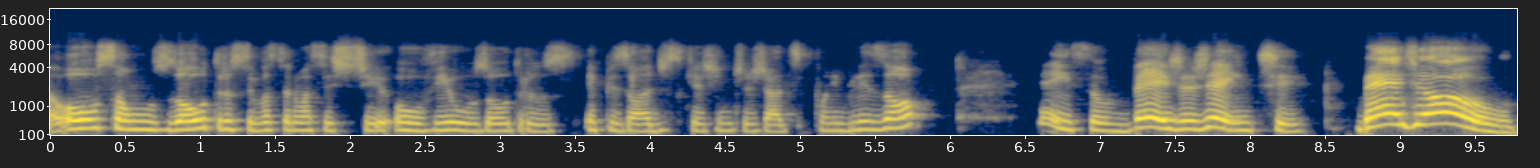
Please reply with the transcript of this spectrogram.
Ouçam os outros, se você não assistiu, ouviu os outros episódios que a gente já disponibilizou. É isso. Beijo, gente! Beijo!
